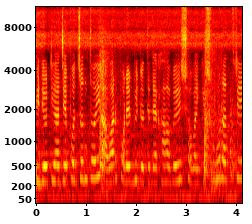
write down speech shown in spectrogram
ভিডিওটি আজ এ পর্যন্তই। আবার পরের ভিডিওতে দেখা হবে। সবাইকে শুভরাত্রি।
